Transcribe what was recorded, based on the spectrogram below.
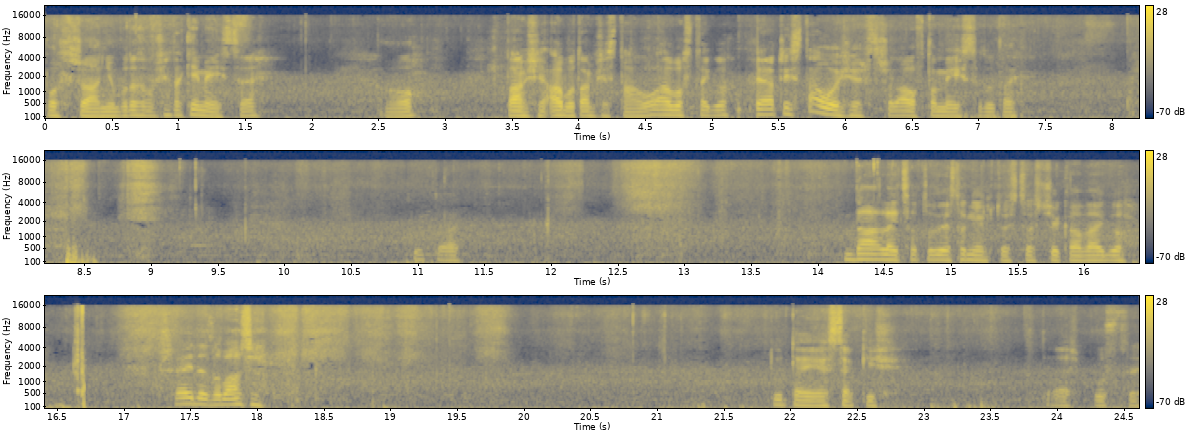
po strzelaniu, bo to jest właśnie takie miejsce. O, tam się, albo tam się stało, albo z tego raczej stało się strzelało w to miejsce tutaj. Tutaj. Dalej, co tu jest, to nie wiem, czy to jest coś ciekawego. Przejdę, zobaczę. Tutaj jest jakiś też pusty,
